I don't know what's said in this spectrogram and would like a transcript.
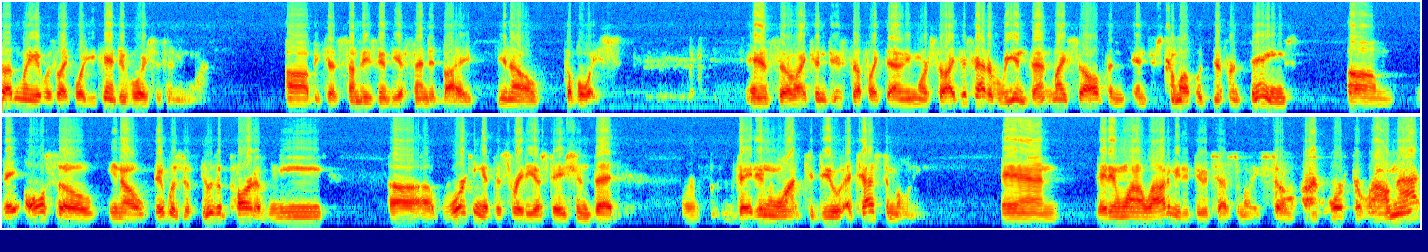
suddenly it was like, well, you can't do voices anymore uh, because somebody's going to be offended by you know the voice. And so I couldn't do stuff like that anymore. So I just had to reinvent myself and, and just come up with different things. Um, they also, you know, it was a, it was a part of me uh, working at this radio station that they didn't want to do a testimony, and they didn't want to allow me to do a testimony. So I worked around that,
